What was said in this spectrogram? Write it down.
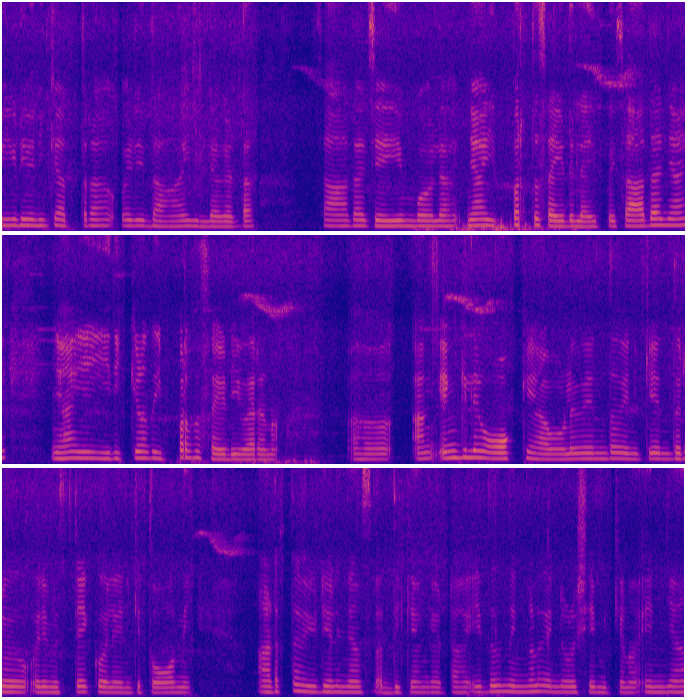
വീഡിയോ എനിക്ക് അത്ര ഒരിതായില്ല കേട്ടോ. സാധാ ചെയ്യും പോലെ ഞാൻ ഇപ്പുറത്തെ സൈഡിലായി പോയി. സാധാ ഞാൻ ഞാൻ ഈ ഇരിക്കണത് ഇപ്പുറത്തെ സൈഡിൽ വരണം. എങ്കിലേ ഓക്കെ ആവുള്ളൂ. ഇതെന്തോ എനിക്ക് എന്തൊരു ഒരു മിസ്റ്റേക്ക് പോലെ എനിക്ക് തോന്നി. അടുത്ത വീഡിയോയിൽ ഞാൻ ശ്രദ്ധിക്കാം കേട്ടോ. ഇത് നിങ്ങൾ എന്നോട് ക്ഷമിക്കണം. ഞാൻ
